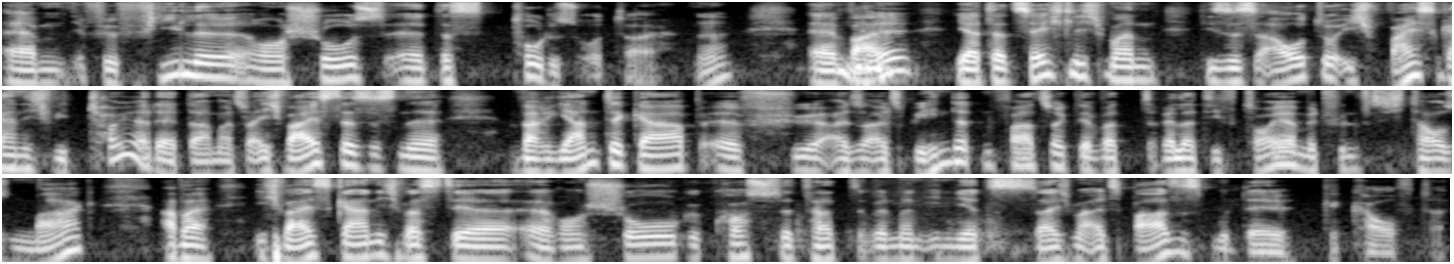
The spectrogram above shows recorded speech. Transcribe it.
ähm, für viele Ranchos äh, das Todesurteil. Ne? Äh, weil ja. tatsächlich man dieses Auto, ich weiß gar nicht, wie teuer der damals war. Ich weiß, dass es eine Variante gab äh, für, also als Behindertenfahrzeug, der war relativ teuer mit 50.000 Mark, aber ich weiß gar nicht, was der äh, Ranchot gekostet hat, wenn man ihn jetzt, sag ich mal, als Basismodell gekauft hat.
